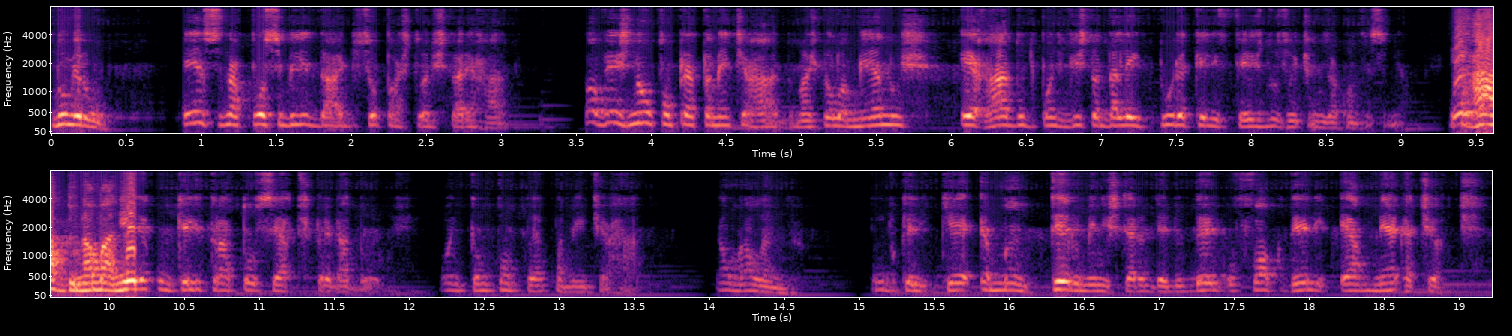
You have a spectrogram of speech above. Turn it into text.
Número um, pense na possibilidade do seu pastor estar errado. Talvez não completamente errado, mas pelo menos errado do ponto de vista da leitura que ele fez dos últimos acontecimentos. Errado na maneira com que ele tratou certos pregadores. Ou então completamente errado. É um malandro. Tudo que ele quer é manter o ministério dele. O foco dele é a mega church.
